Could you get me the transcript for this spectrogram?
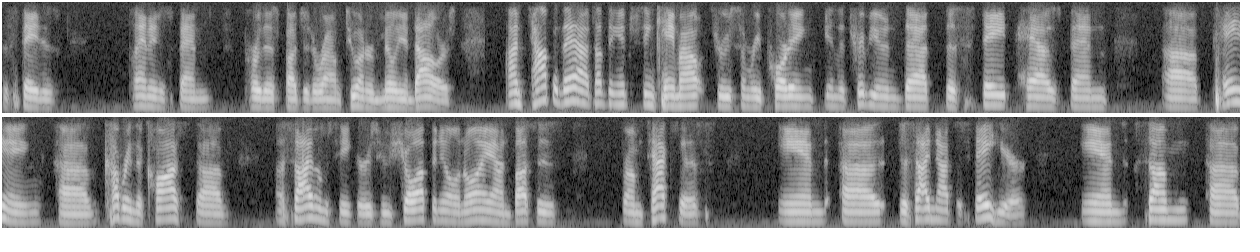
the state is planning to spend, per this budget, around $200 million. On top of that, something interesting came out through some reporting in the Tribune that the state has been uh, paying, uh, covering the cost of asylum seekers who show up in Illinois on buses from Texas and uh, decide not to stay here. And some uh,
